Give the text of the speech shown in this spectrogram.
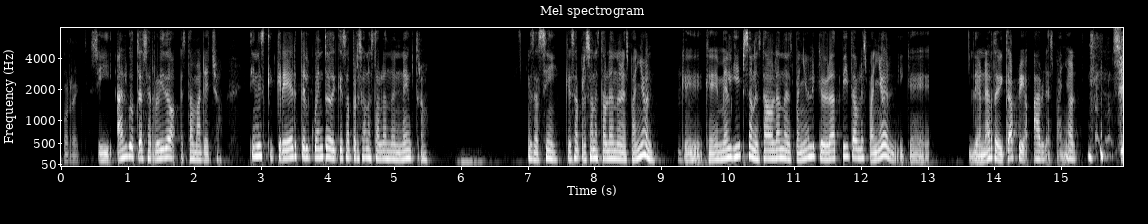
correcto. Si algo te hace ruido, está mal hecho. Tienes que creerte el cuento de que esa persona está hablando en neutro. Es así, que esa persona está hablando en español. Que, que Mel Gibson está hablando en español y que Brad Pitt habla español y que Leonardo DiCaprio habla español. Sí,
